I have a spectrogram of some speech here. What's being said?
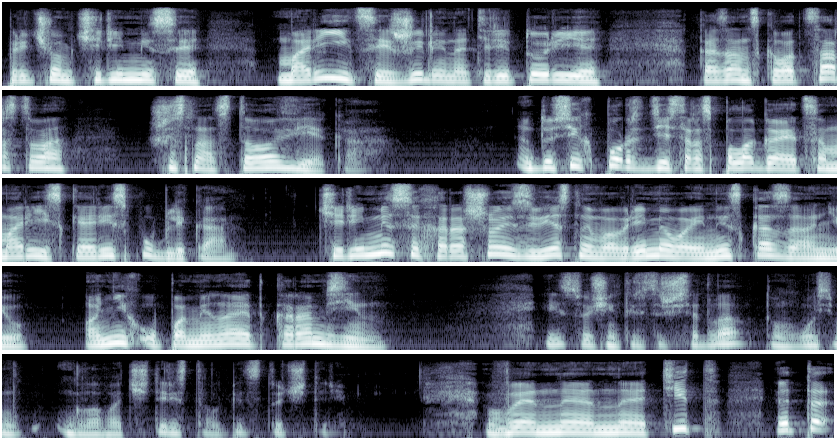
Причем черемисы марийцы жили на территории Казанского царства XVI века. До сих пор здесь располагается Марийская республика. Черемисы хорошо известны во время войны с Казанью. О них упоминает Карамзин. Источник 362, том 8, глава 4, столбец 104. Вененетит – это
